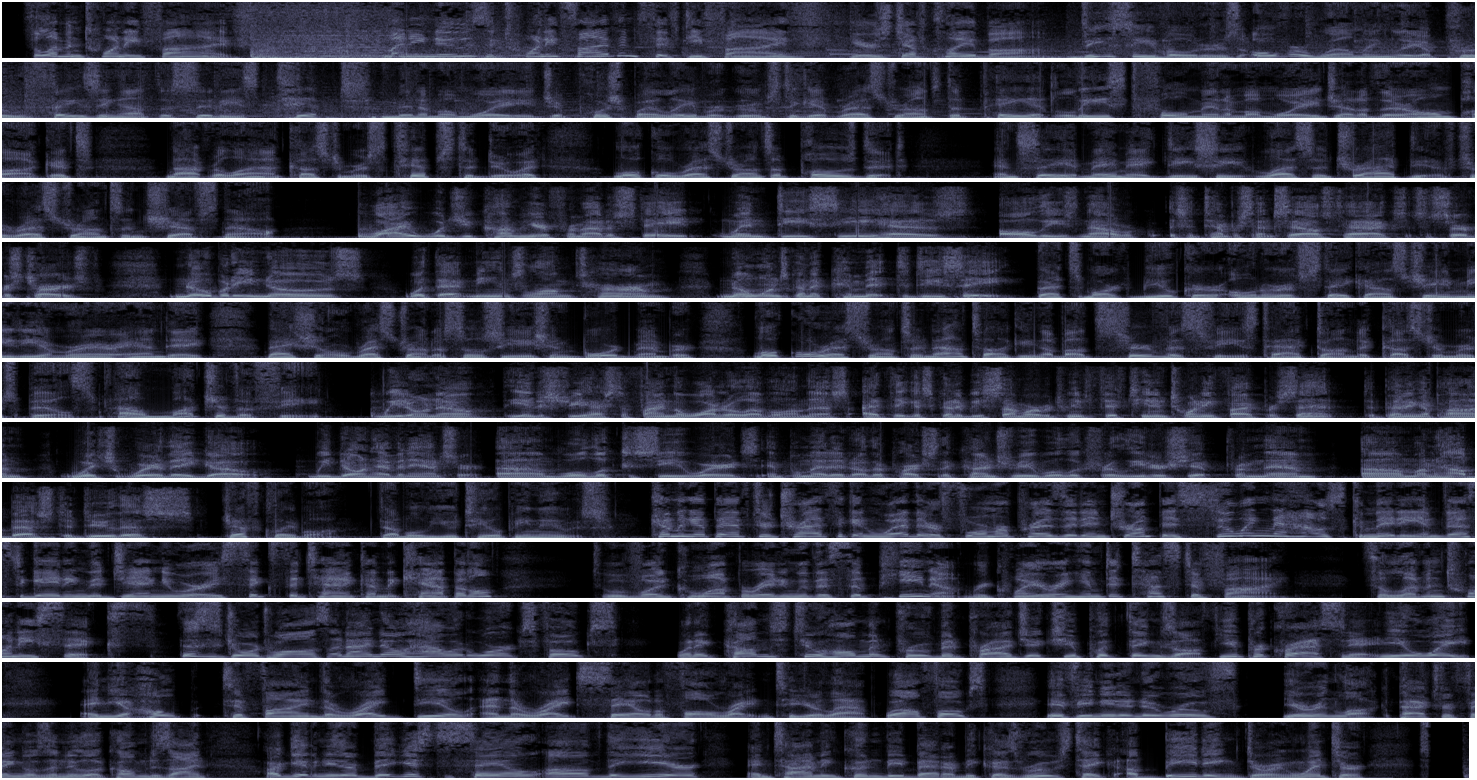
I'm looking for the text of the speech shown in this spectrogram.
It's 1125. Money News at 25 and 55. Here's Jeff Clabaugh. DC voters overwhelmingly approve phasing out the city's tipped minimum wage, a push by labor groups to get restaurants to pay at least full minimum wage out of their own pockets, not rely on customers' tips to do it. Local restaurants opposed it and say it may make DC less attractive to restaurants and chefs now. Why would you come here from out of state when DC has all these now? It's a 10% sales tax, it's a service charge. Nobody knows what that means long term. No one's going to commit to DC. That's Mark Bucher, owner of steakhouse chain Medium Rare and a National Restaurant Association board member. Local restaurants are now talking about service fees tacked onto customers' bills. How much of a fee? We don't know. The industry has to find the water level on this. I think it's going to be somewhere between 15 and 25 percent, depending upon which where they go. We don't have an answer. Um, we'll look to see where it's implemented other parts of the country. We'll look for leadership from them um, on how best to do this. Jeff Clabaugh, WTOP News. Coming up after traffic and weather, former President Trump is suing the House committee investigating the January 6th attack on the Capitol to avoid cooperating with a subpoena requiring him to testify. It's 1126. This is George Wallace, and I know how it works, folks. When it comes to home improvement projects, you put things off, you procrastinate, and you wait, and you hope to find the right deal and the right sale to fall right into your lap. Well, folks, if you need a new roof, you're in luck. Patrick Fingles and New Look Home Design are giving you their biggest sale of the year, and timing couldn't be better because roofs take a beating during winter.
